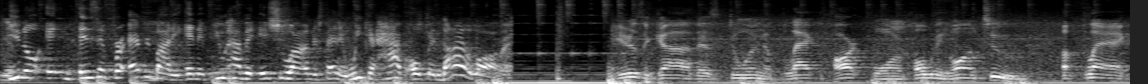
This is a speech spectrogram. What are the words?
you know, it isn't for everybody. And if you have an issue, I understand it. We can have open dialogue. Here's a guy that's doing a black art form holding on to a flag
